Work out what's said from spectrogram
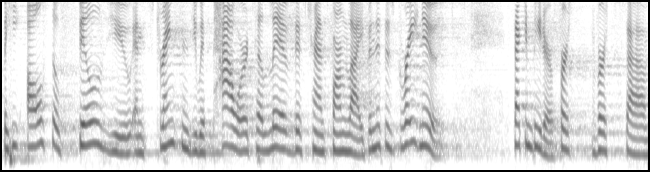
but He also fills you and strengthens you with power to live this transformed life. And this is great news. Second Peter, first verse, uh,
